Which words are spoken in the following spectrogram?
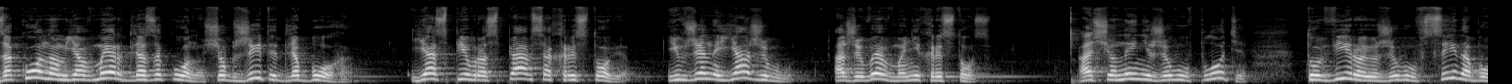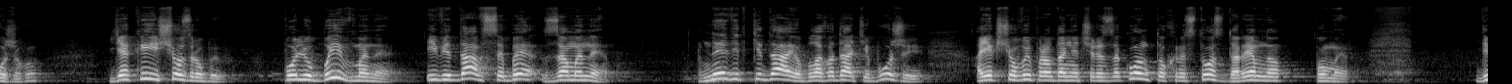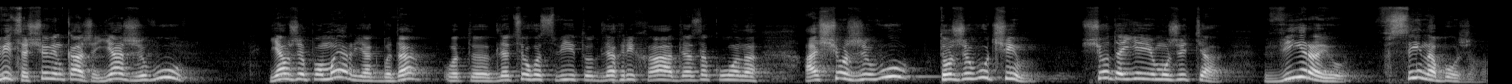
Законом я вмер для закону, щоб жити для Бога. Я співрозпявся Христові. І вже не я живу, а живе в мені Христос. А що нині живу в плоті, то вірою живу в Сина Божого, який що зробив? Полюбив мене і віддав себе за мене. Не відкидаю благодаті Божої, а якщо виправдання через закон, то Христос даремно помер. Дивіться, що він каже: Я живу, я вже помер, якби, да? От е, для цього світу, для гріха, для закона. А що живу, то живу чим? Що дає йому життя? Вірою в Сина Божого.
